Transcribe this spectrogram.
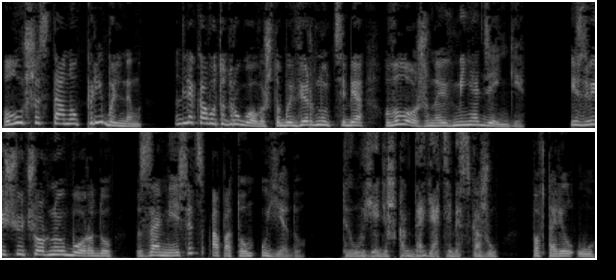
лучше стану прибыльным для кого-то другого, чтобы вернуть тебе вложенные в меня деньги. Извещу черную бороду за месяц, а потом уеду. — Ты уедешь, когда я тебе скажу, — повторил У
